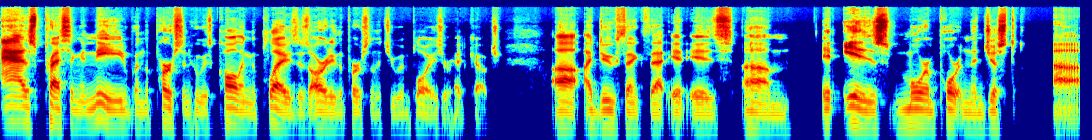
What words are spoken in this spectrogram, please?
as pressing a need when the person who is calling the plays is already the person that you employ as your head coach. Uh, I do think that it is um, it is more important than just uh,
